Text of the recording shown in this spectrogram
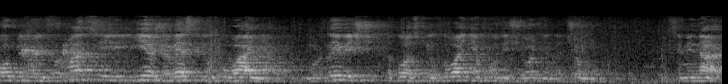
обміну інформації є живе спілкування. Можливість такого спілкування буде сьогодні на цьому семінарі.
